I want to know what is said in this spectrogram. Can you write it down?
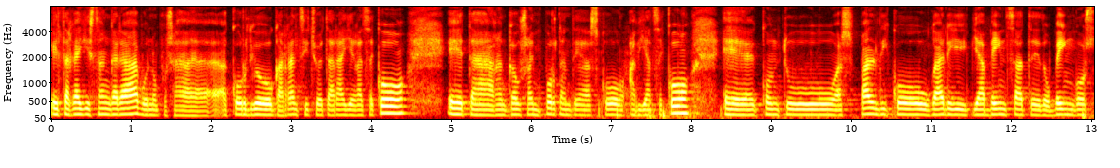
eta gai izan gara, bueno, pues, akordio garrantzitsuetara llegatzeko, eta gauza importante asko abiatzeko, e, kontu aspaldiko ugari ja behintzat edo behingoz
